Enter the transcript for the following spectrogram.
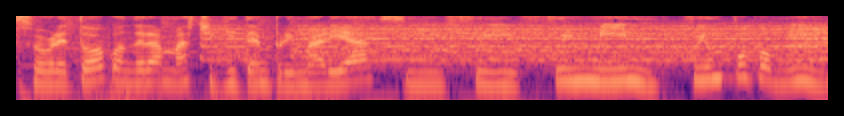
Sobre todo cuando era más chiquita en primaria. Sí, fui, fui mean, fui un poco mean.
